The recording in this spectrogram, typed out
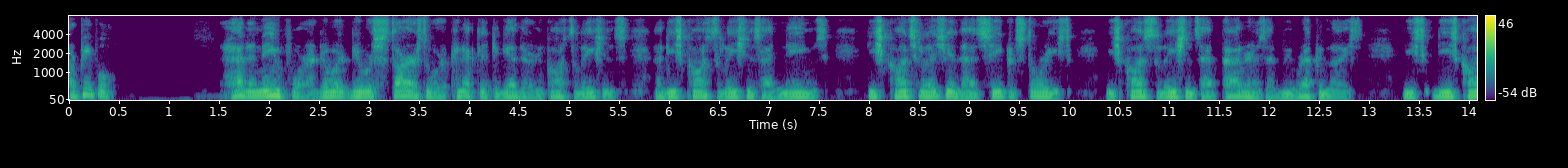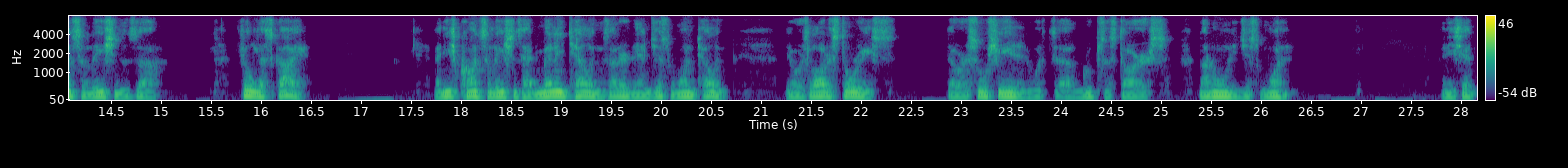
are people had a name for it. There were there were stars that were connected together in constellations, and these constellations had names. These constellations had sacred stories. These constellations had patterns that we recognized. These these constellations uh, filled the sky, and these constellations had many tellings other than just one telling. There was a lot of stories that were associated with uh, groups of stars, not only just one. And he said,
